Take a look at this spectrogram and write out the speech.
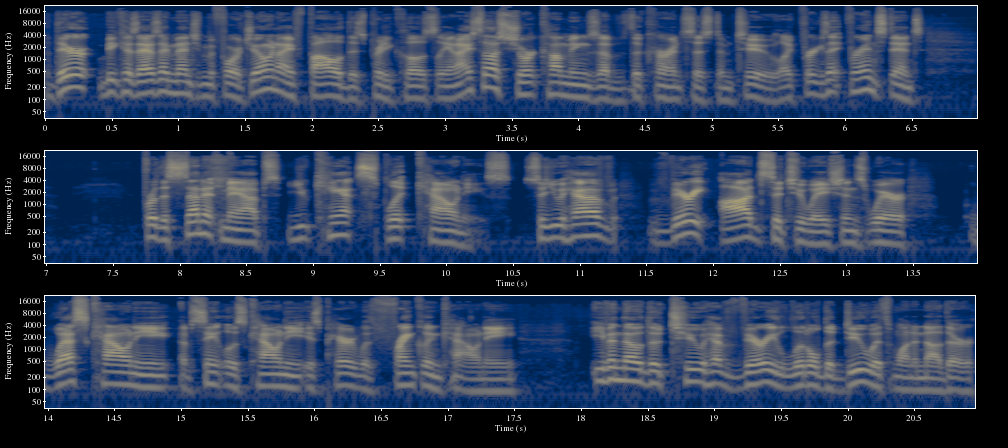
there because as I mentioned before, Joe and I followed this pretty closely, and I saw shortcomings of the current system too. Like for exa- for instance, for the Senate maps, you can't split counties, so you have very odd situations where West County of St. Louis County is paired with Franklin County, even though the two have very little to do with one another.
